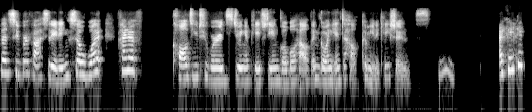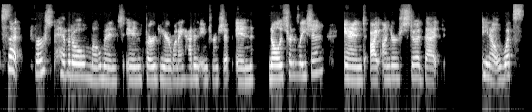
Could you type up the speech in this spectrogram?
That's super fascinating. So, what kind of called you towards doing a PhD in global health and going into health communications? Hmm. I think it's that first pivotal moment in third year when I had an internship in knowledge translation and I understood that you know what's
